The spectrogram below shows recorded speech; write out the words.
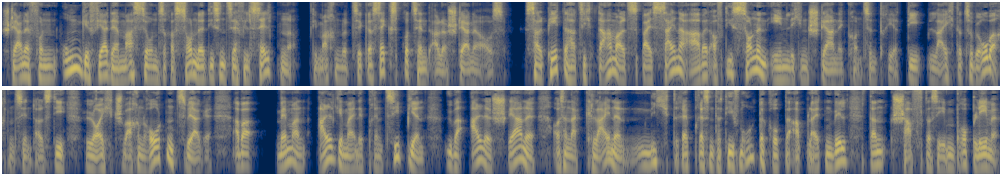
Sterne von ungefähr der Masse unserer Sonne, die sind sehr viel seltener. Die machen nur circa sechs Prozent aller Sterne aus. Salpeter hat sich damals bei seiner Arbeit auf die sonnenähnlichen Sterne konzentriert, die leichter zu beobachten sind als die leuchtschwachen roten Zwerge. Aber wenn man allgemeine Prinzipien über alle Sterne aus einer kleinen, nicht repräsentativen Untergruppe ableiten will, dann schafft das eben Probleme.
